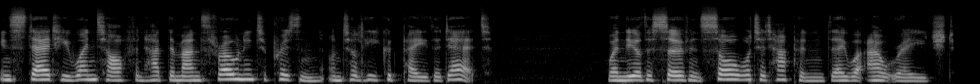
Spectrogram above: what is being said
Instead, he went off and had the man thrown into prison until he could pay the debt. When the other servants saw what had happened, they were outraged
